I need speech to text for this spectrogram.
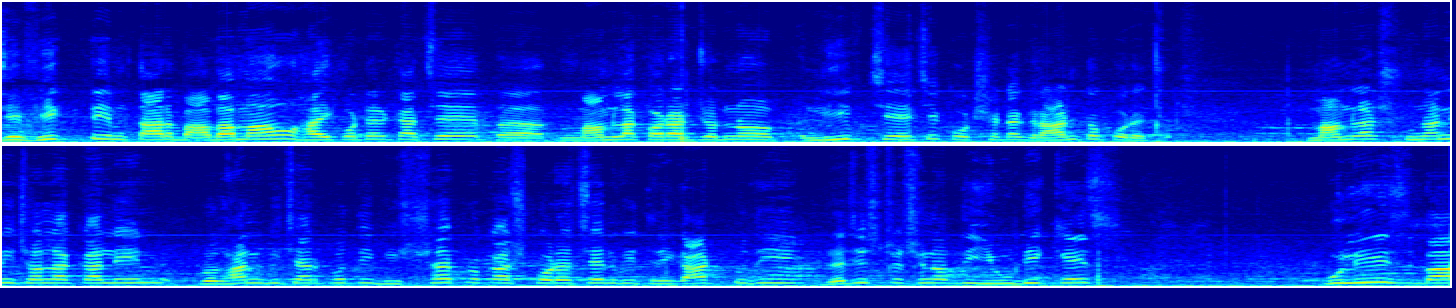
যে ভিকটিম তার বাবা মাও হাইকোর্টের কাছে মামলা করার জন্য লিভ চেয়েছে কোর্ট সেটা গ্রান্টও করেছে। মামলার শুনানি চলাকালীন প্রধান বিচারপতি বিস্ময় প্রকাশ করেছেন with regard to the registration of the UD case police বা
